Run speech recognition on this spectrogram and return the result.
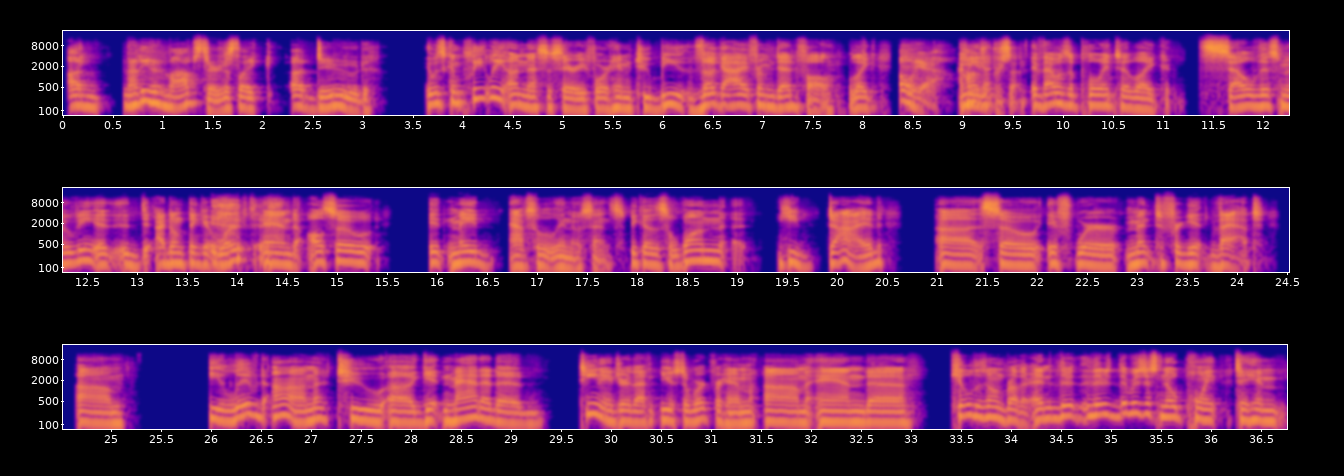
a not even mobster, just like a dude. it was completely unnecessary for him to be the guy from Deadfall. Like Oh yeah, I mean, if that was a ploy to like sell this movie, it, it, I don't think it worked. and also, it made absolutely no sense because one, he died. Uh, so if we're meant to forget that, um, he lived on to uh, get mad at a teenager that used to work for him, um, and uh, killed his own brother. And there, there, there was just no point to him.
